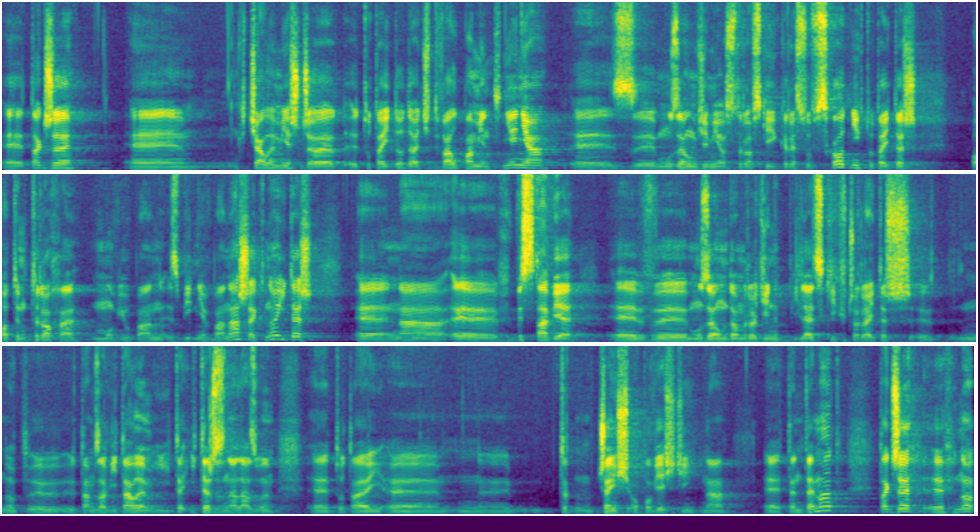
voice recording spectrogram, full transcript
E, Także e, chciałem jeszcze tutaj dodać dwa upamiętnienia e, z Muzeum Ziemi Ostrowskiej Kresów Wschodnich. Tutaj też o tym trochę mówił pan Zbigniew Banaszek. No i też e, na e, wystawie e, w Muzeum Dom Rodziny Pileckich wczoraj też e, no, e, tam zawitałem i, te, i też znalazłem e, tutaj e, część opowieści na e, ten temat. Także e, no,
